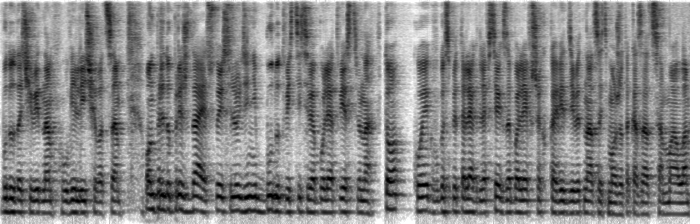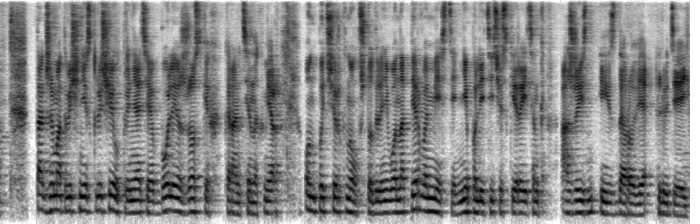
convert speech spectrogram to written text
будут, очевидно, увеличиваться. Он предупреждает, что если люди не будут вести себя более ответственно, то коек в госпиталях для всех заболевших COVID-19 может оказаться мало. Также Матович не исключил принятие более жестких карантинных мер. Он подчеркнул, что для него на первом месте не политический рейтинг, а жизнь и здоровье людей.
